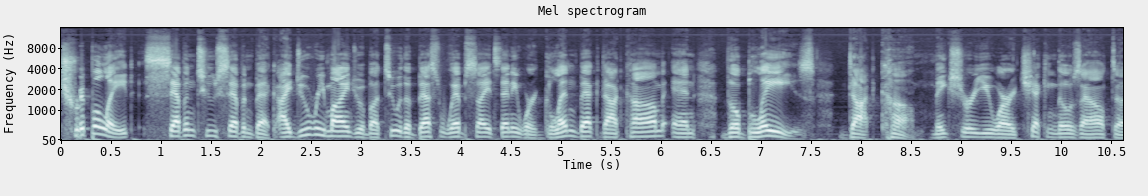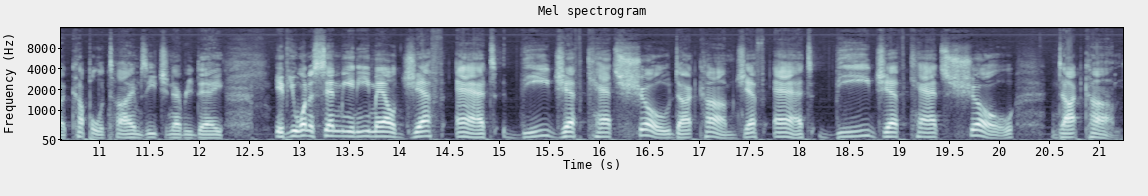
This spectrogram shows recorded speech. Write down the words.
888 727 Beck. I do remind you about two of the best websites anywhere glennbeck.com and theblaze.com. Make sure you are checking those out a couple of times each and every day. If you want to send me an email, jeff at thejeffkatzshow.com. Jeff at thejeffkatzshow.com.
